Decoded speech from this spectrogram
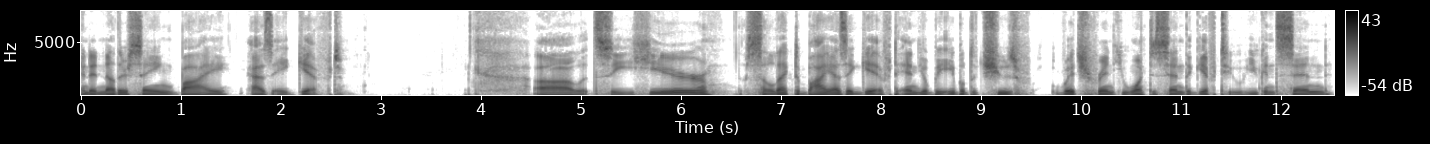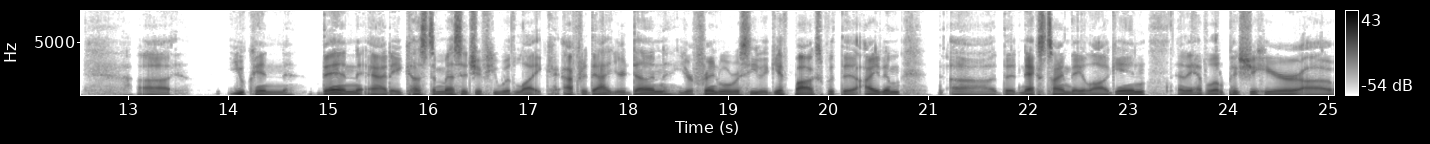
and another saying buy as a gift. Uh, let's see here. Select buy as a gift, and you'll be able to choose which friend you want to send the gift to. You can send, uh, you can then add a custom message if you would like. After that, you're done. Your friend will receive a gift box with the item uh, the next time they log in, and they have a little picture here uh,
